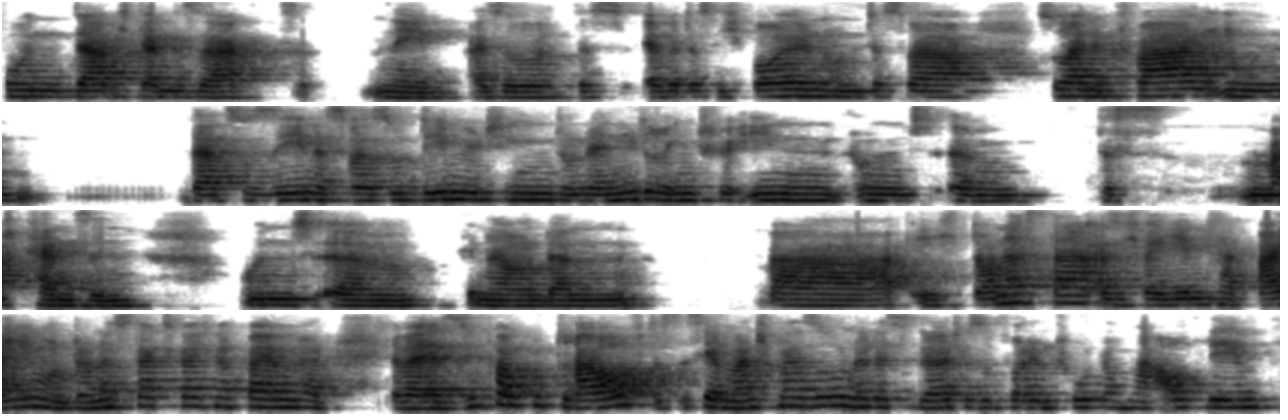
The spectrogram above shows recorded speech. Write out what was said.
Und da habe ich dann gesagt, nee, also das, er wird das nicht wollen. Und das war so eine Qual, ihn da zu sehen. Es war so demütigend und erniedrigend für ihn und ähm, das macht keinen Sinn. Und ähm, genau, dann war ich Donnerstag, also ich war jeden Tag bei ihm und donnerstags war ich noch bei ihm und hat, da war er super gut drauf. Das ist ja manchmal so, ne, dass die Leute so vor dem Tod nochmal aufleben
